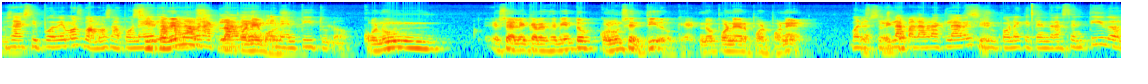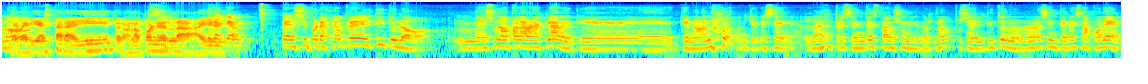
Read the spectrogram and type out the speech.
O sea, si podemos, vamos a poner Si la palabra la clave en el título. Con un... O sea, el encabezamiento con un sentido, que no poner por poner. Bueno, ¿Me si es la palabra clave, se supone que tendrá sentido, ¿no? Debería estar ahí, pero no ponerla Sí, ahí. Pero que, Pero si, por ejemplo, en el título mm, es una palabra clave que, que no, no, yo qué sé, la del presidente de Estados Unidos, ¿no? Pues en el título no nos interesa poner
